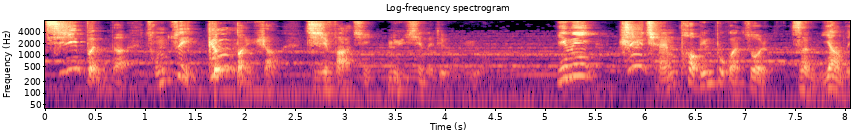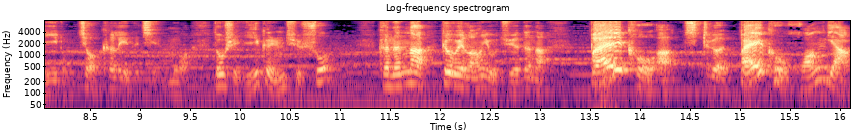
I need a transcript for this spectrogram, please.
基本的从最根本上激发起女性的这种欲望。因为之前炮兵不管做怎样的一种教科类的节目啊，都是一个人去说。可能呢，各位狼友觉得呢，百口啊，这个百口黄牙，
